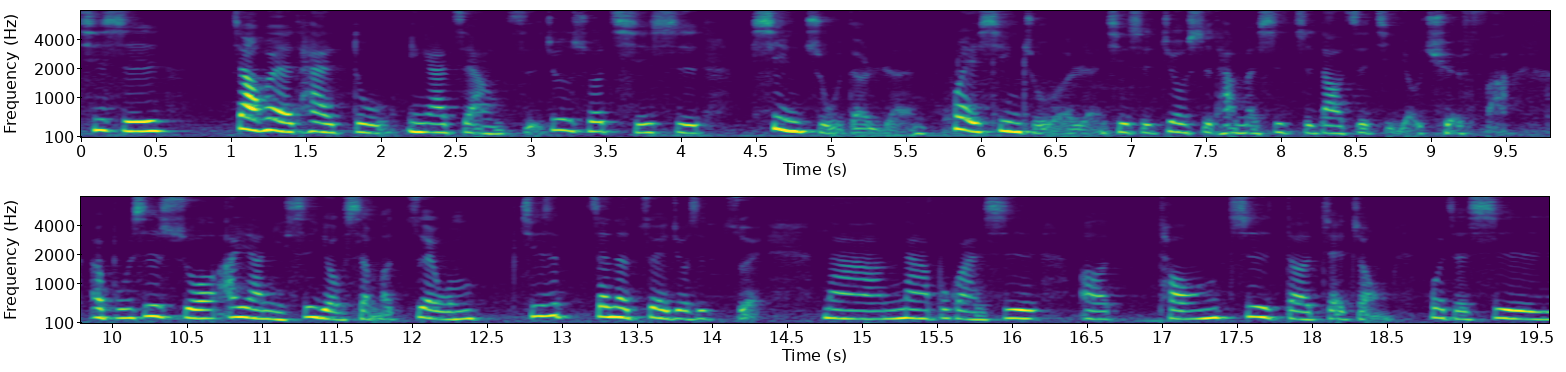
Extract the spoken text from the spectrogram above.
其实教会的态度应该这样子，就是说其实。信主的人，会信主的人，其实就是他们是知道自己有缺乏，而不是说，哎呀，你是有什么罪？我们其实真的罪就是罪。那那不管是呃同志的这种，或者是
